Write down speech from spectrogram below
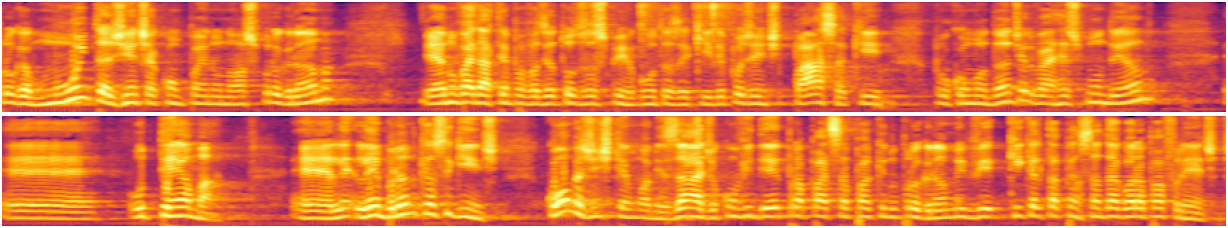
programa. Muita gente acompanha o nosso programa. É, não vai dar tempo para fazer todas as perguntas aqui. Depois a gente passa aqui para o comandante, ele vai respondendo. É, o tema. é, le- lembrando que é o seguinte: como a gente tem uma amizade, eu convidei ele para participar aqui do programa e ver o que, que ele está pensando agora para frente.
